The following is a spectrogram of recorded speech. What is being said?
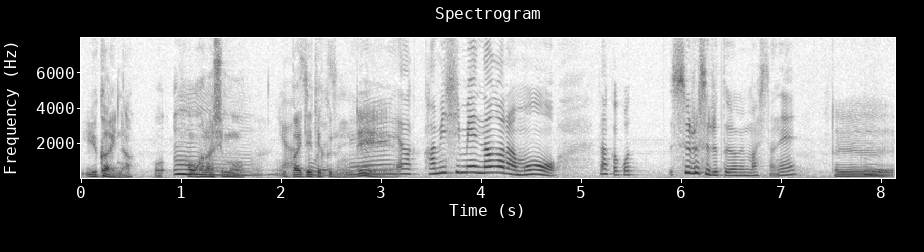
愉快なおお話もいっぱい出てくるんで。ね。いや噛み締めながらもなんかこうスルスルと読めましたね。で、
